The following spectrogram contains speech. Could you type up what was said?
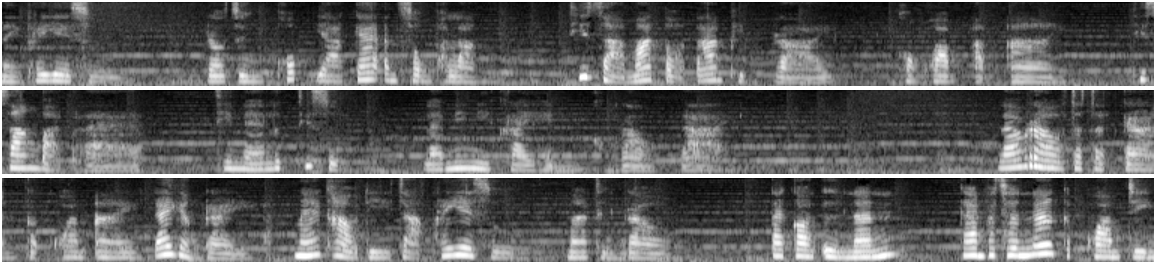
ในพระเยซู เราจึงพบยาแก้อันทรงพลัง ที่สามารถต่อต้านผิดร้าย ของความอับอาย ที่สร้างบาดแผล ที่แม้ลึกที่สุด และไม่มีใครเห็นของเราได้ แล้วเราจะจัดการกับความอายได้อย่างไร แม้ข่าวดีจากพระเยซูมาถึงเรา แต่ก่อนอื่นนั้น การเผชิญหน้ากับความจริง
